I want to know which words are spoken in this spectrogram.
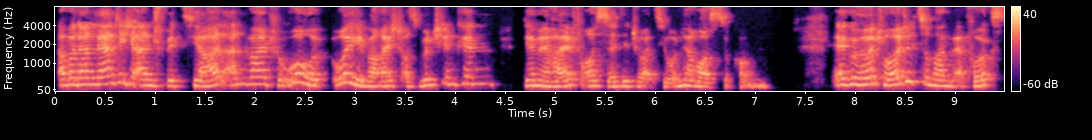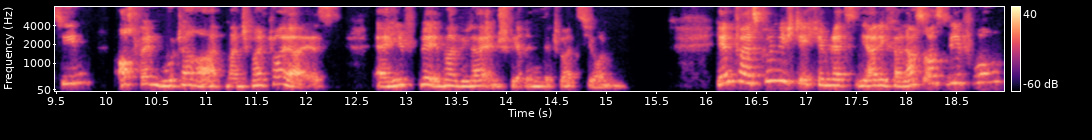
aber dann lernte ich einen Spezialanwalt für Ur Urheberrecht aus München kennen, der mir half, aus der Situation herauszukommen. Er gehört heute zu meinem Erfolgsteam, auch wenn guter Rat manchmal teuer ist. Er hilft mir immer wieder in schwierigen Situationen. Jedenfalls kündigte ich im letzten Jahr die Verlagsauslieferung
